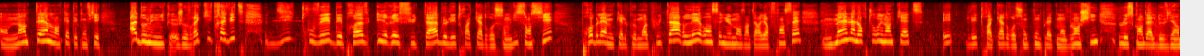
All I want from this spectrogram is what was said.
en interne. L'enquête est confiée à Dominique Gevray qui très vite dit trouver des preuves irréfutables. Les trois cadres sont licenciés. Problème, quelques mois plus tard, les renseignements intérieurs français mènent à leur tour une enquête et les trois cadres sont complètement blanchis. Le scandale devient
